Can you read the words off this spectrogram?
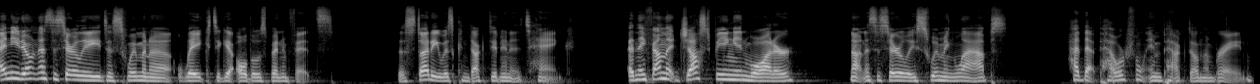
And you don't necessarily need to swim in a lake to get all those benefits. The study was conducted in a tank, and they found that just being in water not necessarily swimming laps, had that powerful impact on the brain.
